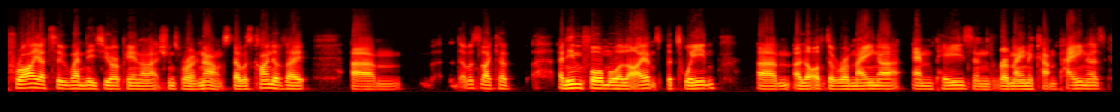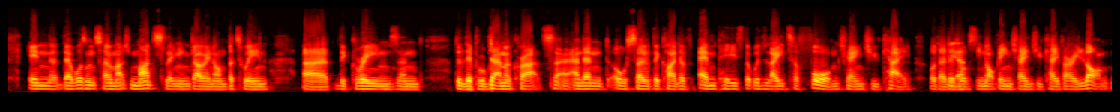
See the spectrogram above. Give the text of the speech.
prior to when these European elections were announced, there was kind of a um, there was like a an informal alliance between um, a lot of the Remainer MPs and Remainer campaigners, in that there wasn't so much mudslinging going on between uh, the Greens and the Liberal Democrats, and then also the kind of MPs that would later form Change UK, although they've yeah. obviously not been Change UK very long.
